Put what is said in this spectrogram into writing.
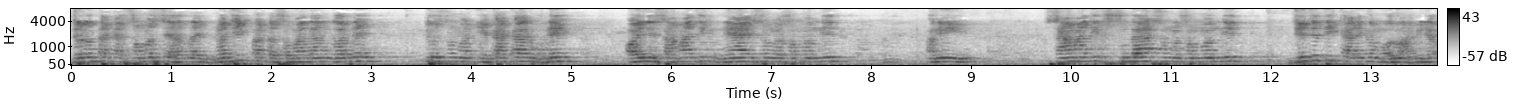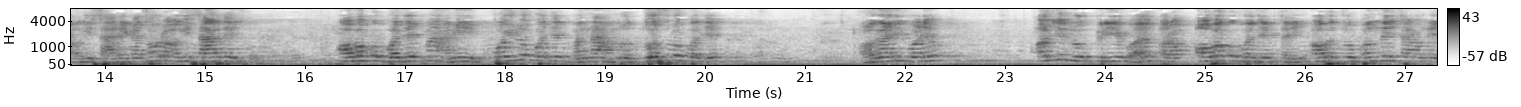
जनताका समस्याहरूलाई नजिकबाट समाधान गर्ने त्योसँग एकाकार हुने अहिले सामाजिक न्यायसँग सम्बन्धित अनि सामाजिक सुधारसँग सम्बन्धित जे जति कार्यक्रमहरू हामीले अघि सारेका छौँ र अघि सार्दैछौँ अबको बजेटमा हामी पहिलो बजेटभन्दा हाम्रो दोस्रो बजेट अगाडि बढ्यो। अलि लोकप्रिय भयो तर अबको बजेट चाहिँ अब जो बन्दैछ आउने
